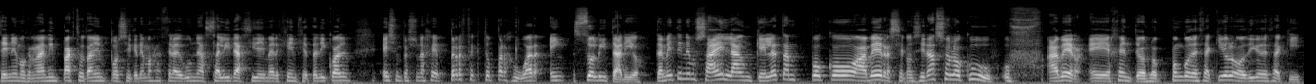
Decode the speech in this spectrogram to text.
tenemos granada de impacto también por si queremos hacer alguna salida así de emergencia tal y cual. Es un personaje perfecto para jugar en solitario. También tenemos a Ela, aunque Ela tampoco... A ver, se considera solo Q. Uf, a ver, eh, gente, os lo pongo desde aquí o lo digo desde aquí.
